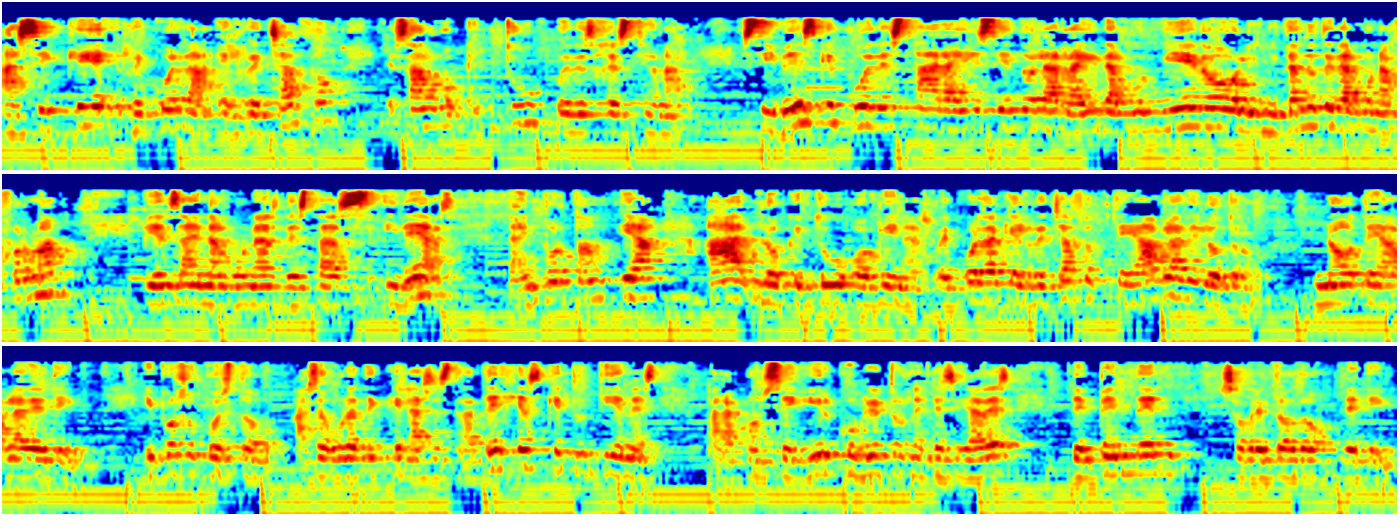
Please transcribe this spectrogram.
Así que recuerda, el rechazo es algo que tú puedes gestionar. Si ves que puede estar ahí siendo la raíz de algún miedo o limitándote de alguna forma, piensa en algunas de estas ideas da importancia a lo que tú opinas. Recuerda que el rechazo te habla del otro, no te habla de ti. Y por supuesto, asegúrate que las estrategias que tú tienes para conseguir cubrir tus necesidades dependen sobre todo de ti.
